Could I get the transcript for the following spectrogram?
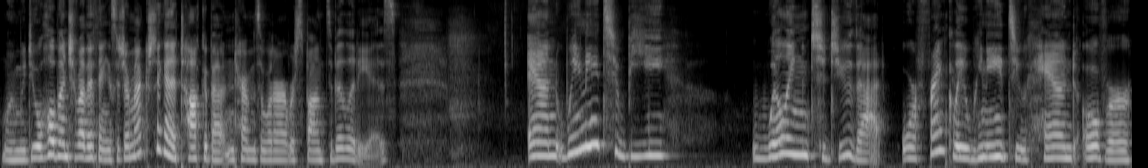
when we do a whole bunch of other things, which I'm actually going to talk about in terms of what our responsibility is. And we need to be willing to do that, or frankly, we need to hand over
